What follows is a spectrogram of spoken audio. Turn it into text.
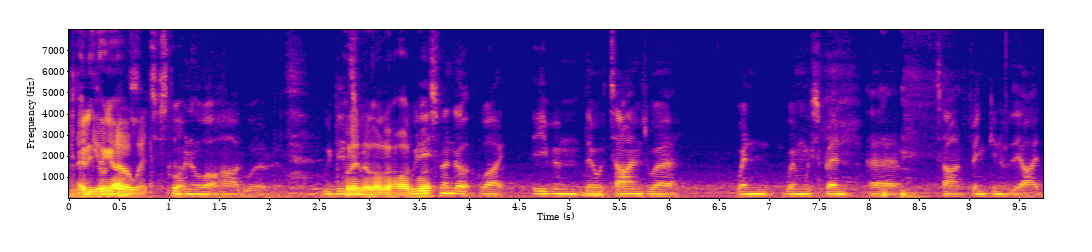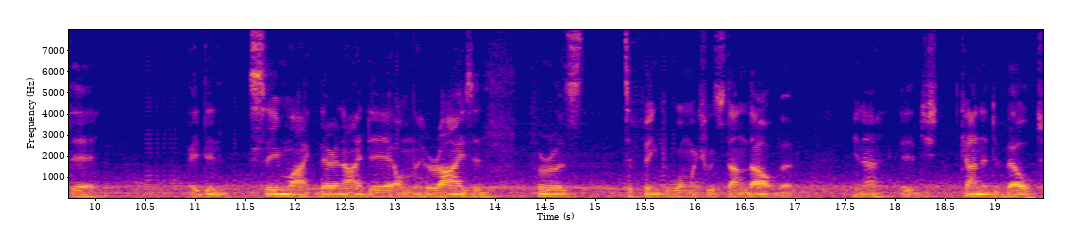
And then Anything you'll know else? where to put start. in a lot of hard work. Really. We did Put in a lot of hard we work. did spend a, like even there were times where when when we spent um, time thinking of the idea, it didn't seem like there an idea on the horizon for us to think of one which would stand out. But you know, it just kind of developed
